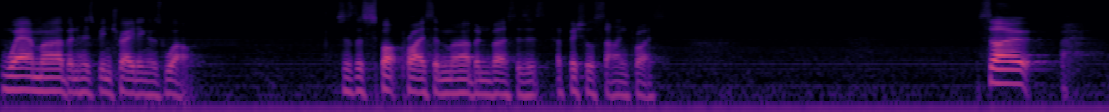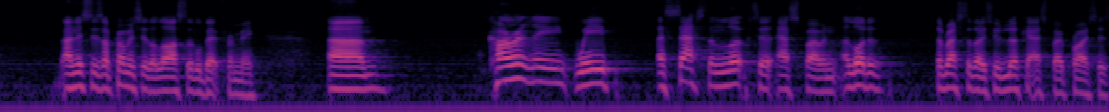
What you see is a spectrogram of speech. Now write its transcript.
where Murban has been trading as well. This is the spot price of Murban versus its official selling price. So, and this is, I promise you, the last little bit from me. Um, Currently, we've assessed and looked at ESPO, and a lot of the rest of those who look at ESPO prices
